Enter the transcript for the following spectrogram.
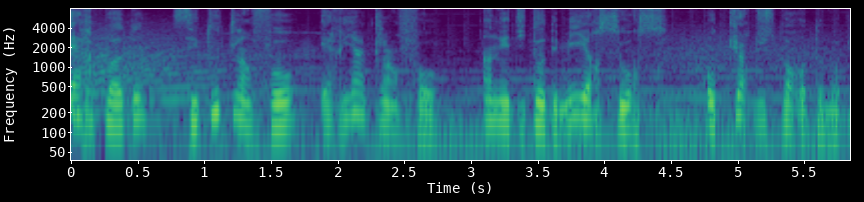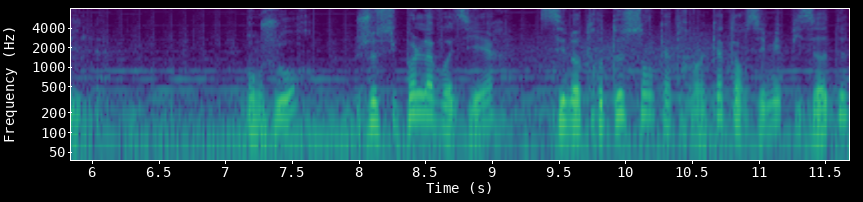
AirPod, c'est toute l'info et rien que l'info. Un édito des meilleures sources au cœur du sport automobile. Bonjour, je suis Paul Lavoisière, c'est notre 294e épisode,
